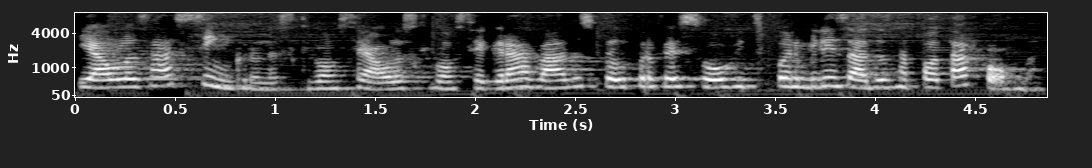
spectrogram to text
e aulas assíncronas, que vão ser aulas que vão ser gravadas pelo professor e disponibilizadas na plataforma.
